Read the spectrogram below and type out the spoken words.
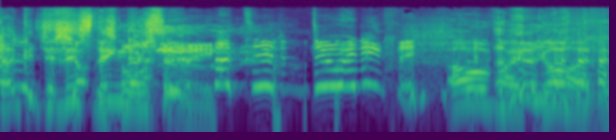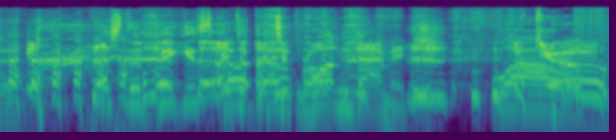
Duncan just This shot this thing horse at me. I didn't do anything. Oh my god! That's the biggest I, took- goddamn took fraud. one damage. Wow.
